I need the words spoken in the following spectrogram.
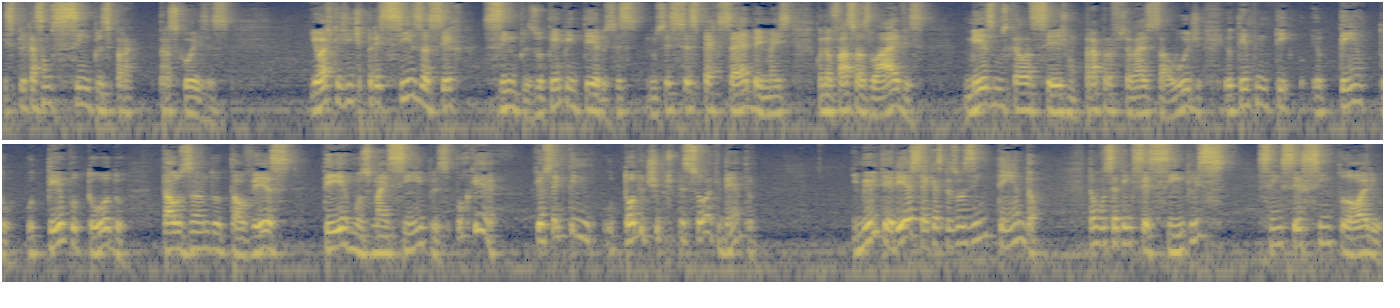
explicação simples para as coisas. E eu acho que a gente precisa ser simples o tempo inteiro. Não sei se vocês percebem, mas quando eu faço as lives, mesmo que elas sejam para profissionais de saúde, eu, tempo, eu tento o tempo todo estar tá usando talvez termos mais simples. Por quê? Porque eu sei que tem todo tipo de pessoa aqui dentro. E meu interesse é que as pessoas entendam. Então você tem que ser simples sem ser simplório.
